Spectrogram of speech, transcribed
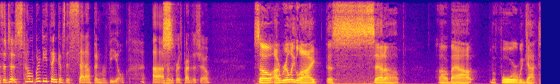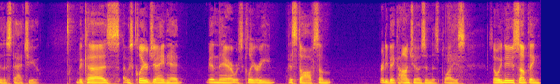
So, just Tom, what do you think of this setup and reveal uh, from the first part of the show? So, I really like the setup about before we got to the statue because it was clear Jayne had been there. It was clear he pissed off some pretty big honchos in this place. So we knew something,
